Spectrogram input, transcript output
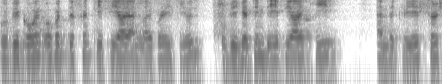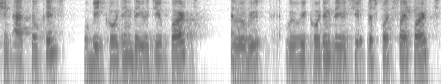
We'll be going over different API and libraries used. We'll be getting the API key and the create search and add tokens. We'll be coding the YouTube part and we'll be, we'll be coding the YouTube, the Spotify part.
